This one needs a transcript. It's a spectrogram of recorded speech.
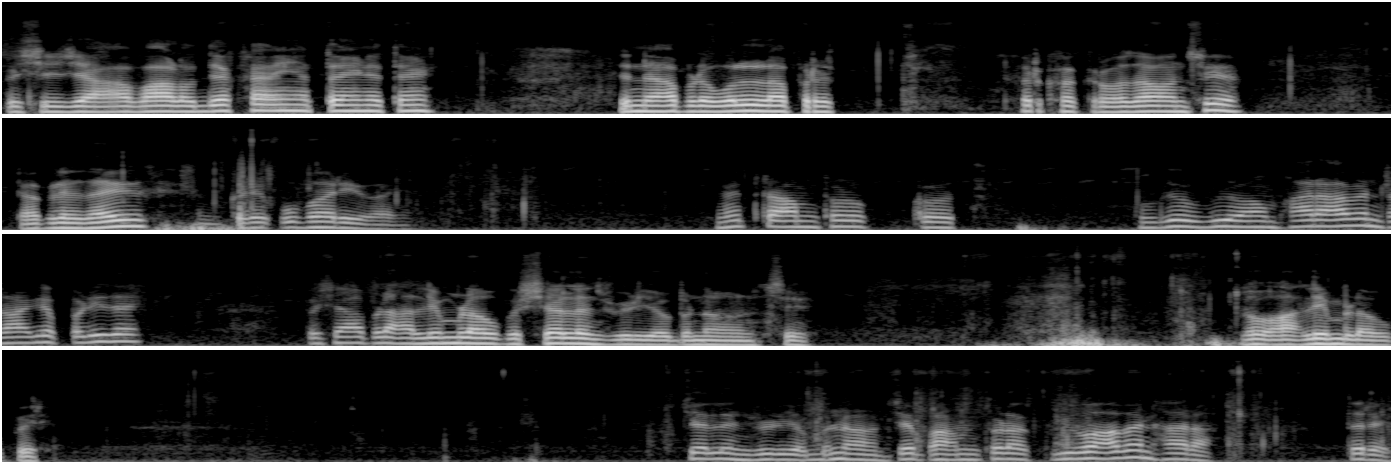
પછી જે આ વાળો દેખાય અહીંયા ત્રણે ત્રણ. એને આપણે ઓલ્લા પર સરખા કરવા જવાનું છે. આપણે જ આવી ઘડીક ઊભા રહ્યા મિત્ર આમ થોડુંક ઉગ્યો ઉગ્યો આમ સારા આવે ને રાગે પડી જાય. પછી આપણે આ લીમડા ઉપર ચેલેન્જ વીડિયો બનાવવાનો છે. જો આ લીમડા ઉપર. ચેલેન્જ વીડિયો બનાવવાનો છે, પણ આમ થોડાક વ્યૂ આવે ને સારા તરે.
